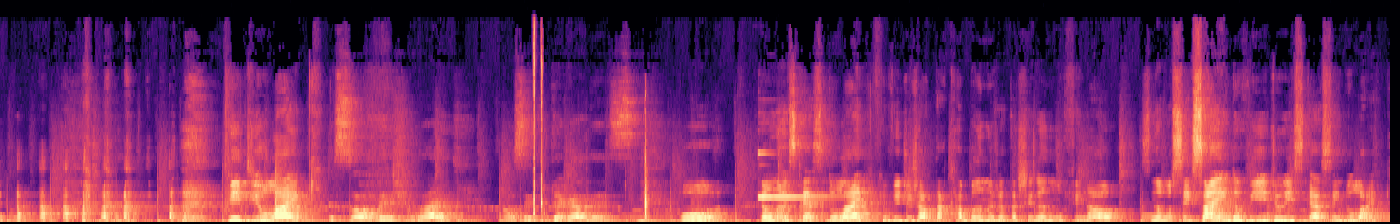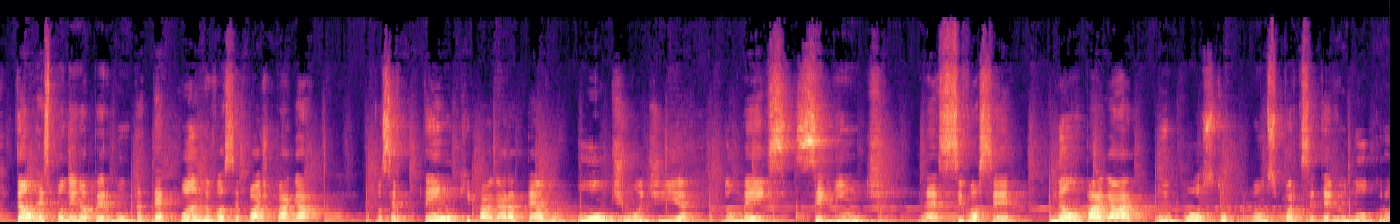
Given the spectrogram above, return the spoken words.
pedir o like. Pessoal, deixa o like, nossa equipe agradece. Boa! Então não esquece do like que o vídeo já tá acabando, já tá chegando no final. Senão vocês saem do vídeo e esquecem do like. Então, respondendo a pergunta, até quando você pode pagar? Você tem que pagar até o último dia do mês seguinte. Né? Se você não pagar o imposto, vamos supor que você teve o lucro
